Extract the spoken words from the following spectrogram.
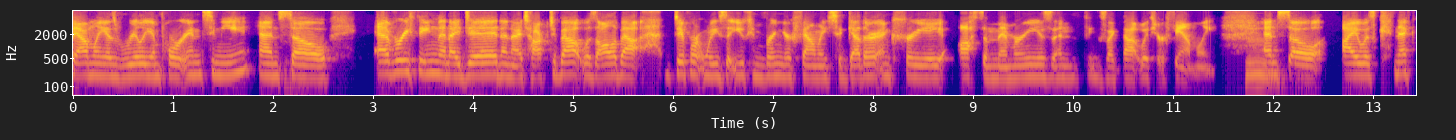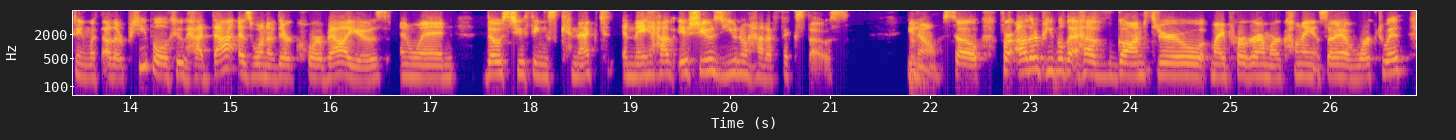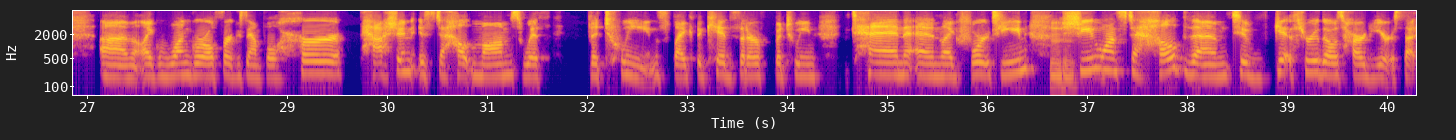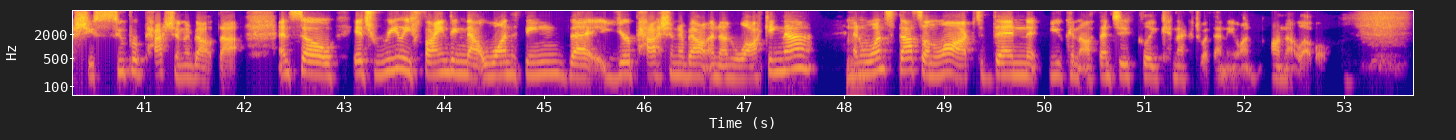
family is really important to me. And so everything that I did and I talked about was all about different ways that you can bring your family together and create awesome memories and things like that with your family. Mm. And so I was connecting with other people who had that as one of their core values. And when those two things connect and they have issues, you know how to fix those you hmm. know so for other people that have gone through my program or clients that i have worked with um, like one girl for example her passion is to help moms with the tweens, like the kids that are between 10 and like 14. Mm-hmm. She wants to help them to get through those hard years. That she's super passionate about that. And so it's really finding that one thing that you're passionate about and unlocking that. Mm-hmm. And once that's unlocked, then you can authentically connect with anyone on that level.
